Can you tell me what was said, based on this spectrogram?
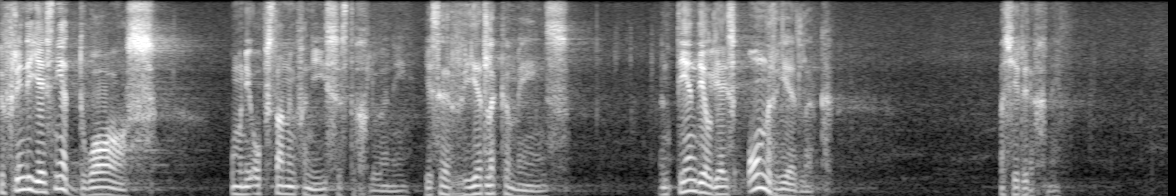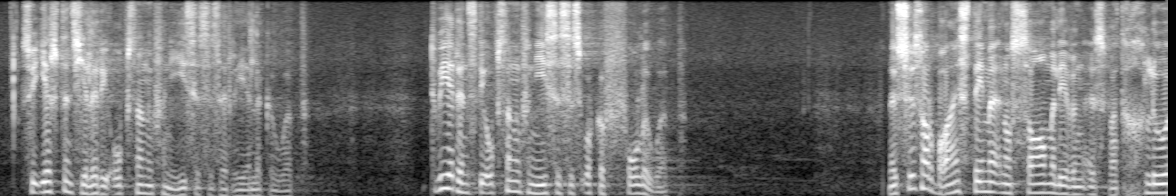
So vriende, jy's nie 'n dwaas om in die opstanding van Jesus te glo nie. Jy's 'n redelike mens. Inteendeel, jy's onredelik as jy dit nie. So eerstens, julle die opstanding van Jesus is 'n redelike hoop. Tweedens, die opstanding van Jesus is ook 'n volle hoop. Nou soos daar baie stemme in ons samelewing is wat glo,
